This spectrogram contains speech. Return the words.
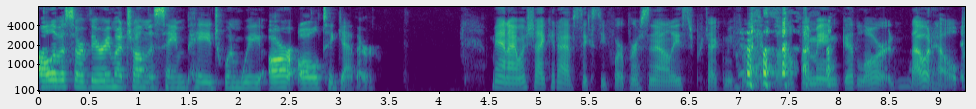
all of us are very much on the same page when we are all together. Man, I wish I could have 64 personalities to protect me from myself. I mean, good lord, that would help.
